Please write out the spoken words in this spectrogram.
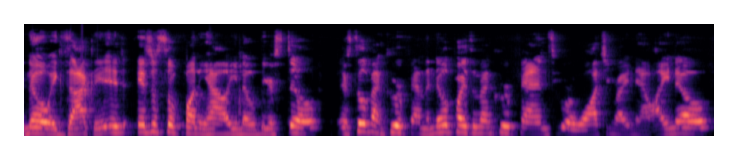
No, exactly. It, it's just so funny how you know they're still they're still Vancouver fans. I know probably of Vancouver fans who are watching right now. I know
